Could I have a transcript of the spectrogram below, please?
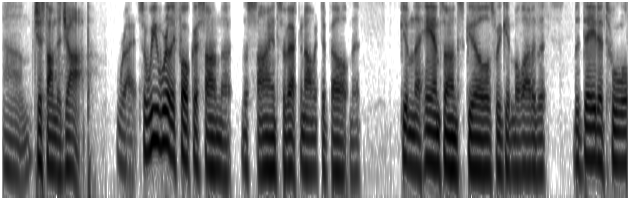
um, just on the job. Right. So we really focus on the the science of economic development. Give them the hands-on skills. We give them a lot of the the data tool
